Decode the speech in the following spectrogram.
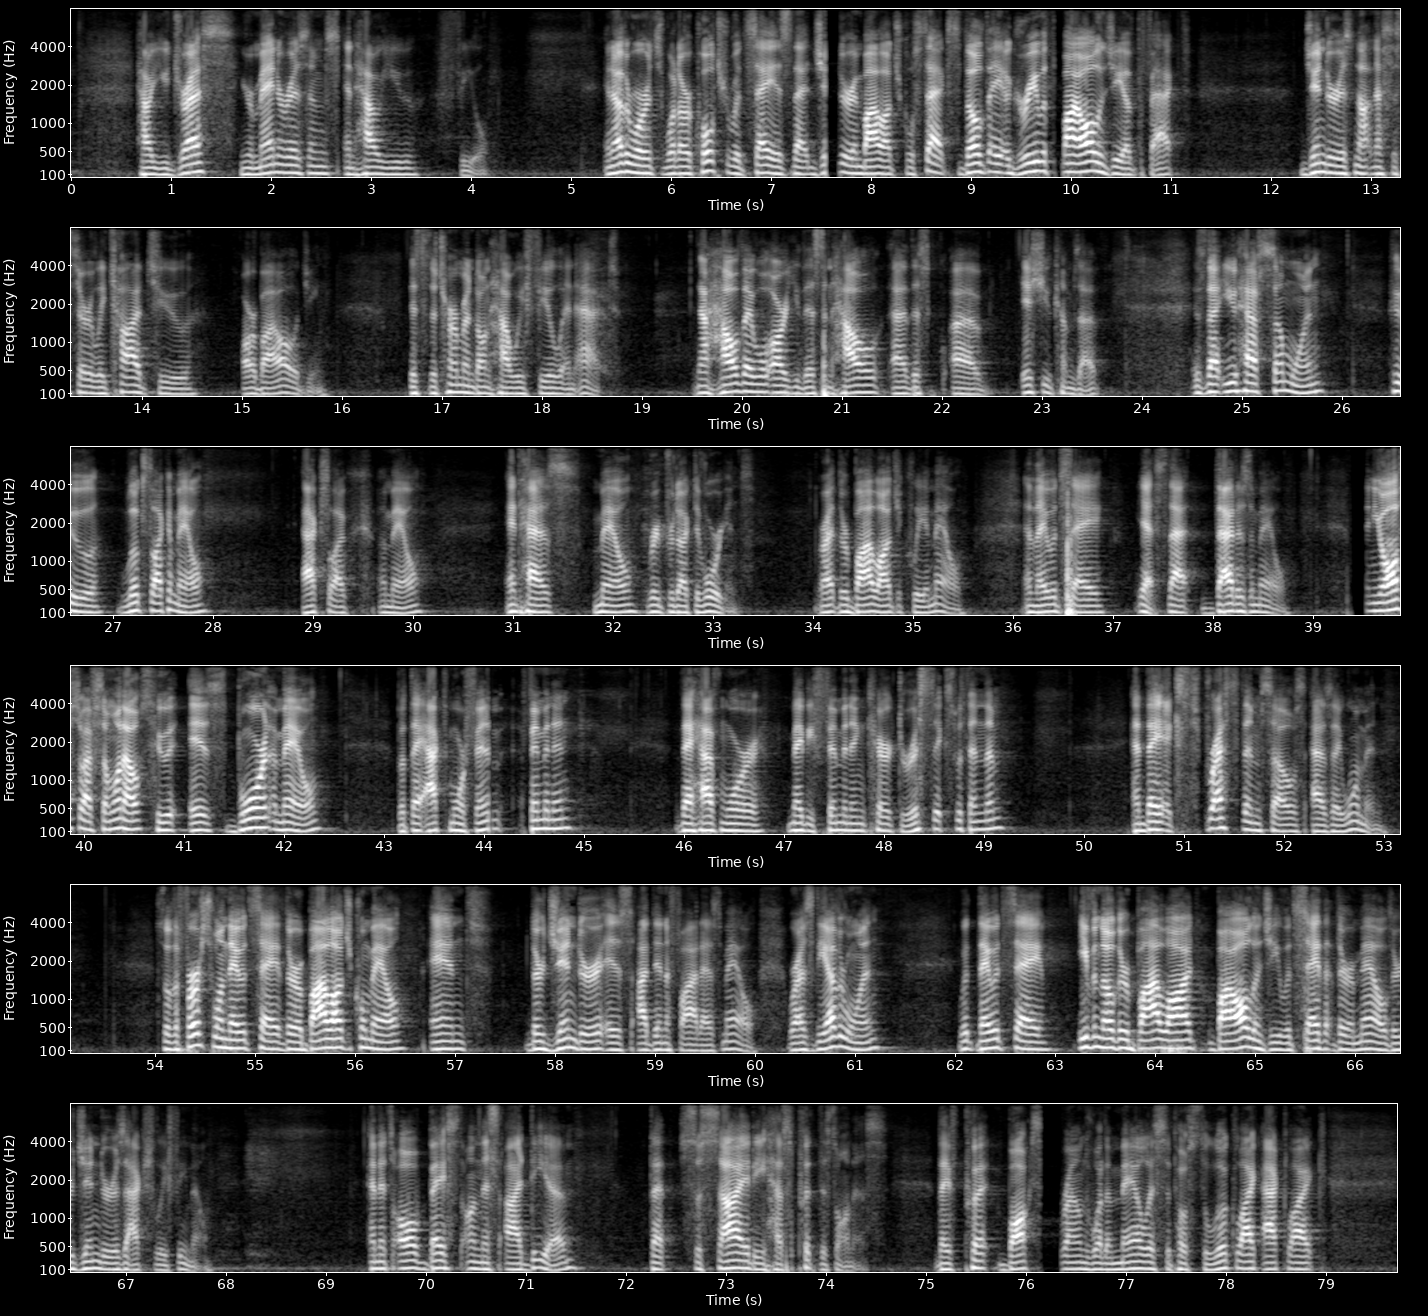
how you dress, your mannerisms, and how you feel. In other words, what our culture would say is that gender and biological sex, though they agree with the biology of the fact, gender is not necessarily tied to our biology. It's determined on how we feel and act. Now, how they will argue this and how uh, this uh, issue comes up is that you have someone who looks like a male, acts like a male, and has male reproductive organs, right? They're biologically a male. And they would say, yes, that, that is a male. And you also have someone else who is born a male, but they act more fem- feminine they have more maybe feminine characteristics within them, and they express themselves as a woman. So the first one, they would say they're a biological male and their gender is identified as male. Whereas the other one, they would say, even though their biolo- biology would say that they're a male, their gender is actually female. And it's all based on this idea that society has put this on us. They've put boxes around what a male is supposed to look like, act like,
